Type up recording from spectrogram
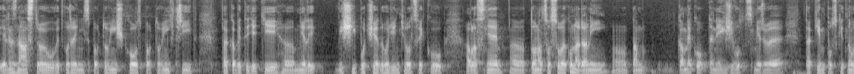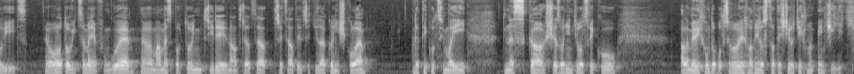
jeden z nástrojů vytvoření sportovních škol, sportovních tříd, tak aby ty děti měly vyšší počet hodin tělocviku a vlastně to, na co jsou jako nadaný, tam, kam jako ten jejich život směřuje, tak jim poskytnout víc. Jo, ono to víceméně funguje. Máme sportovní třídy na 33. základní škole, kde ty kluci mají dneska 6 hodin tělocviku, ale my bychom to potřebovali hlavně dostat ještě do těch menších dětí.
